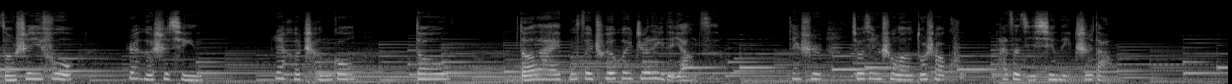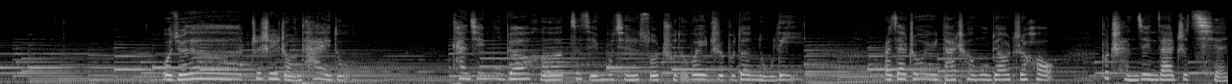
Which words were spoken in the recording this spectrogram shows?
总是一副任何事情、任何成功都得来不费吹灰之力的样子，但是究竟受了多少苦，他自己心里知道。我觉得这是一种态度，看清目标和自己目前所处的位置，不断努力，而在终于达成目标之后。不沉浸在之前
